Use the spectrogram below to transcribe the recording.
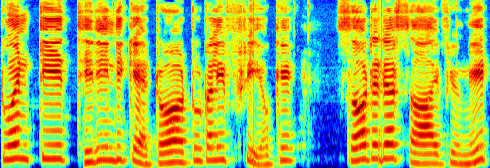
23 indicator totally free. Okay. So traders, uh, if you need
